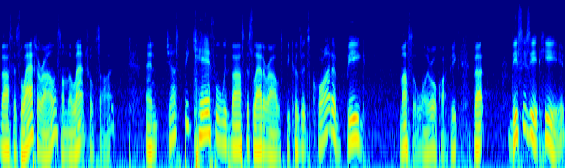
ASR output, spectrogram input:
vastus lateralis on the lateral side. And just be careful with vastus lateralis because it's quite a big muscle. Well, they're all quite big, but this is it here.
